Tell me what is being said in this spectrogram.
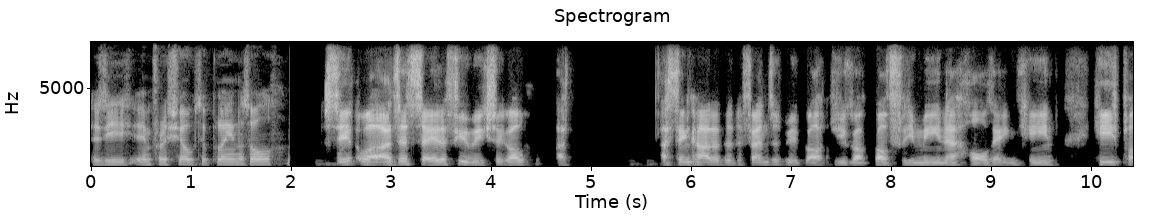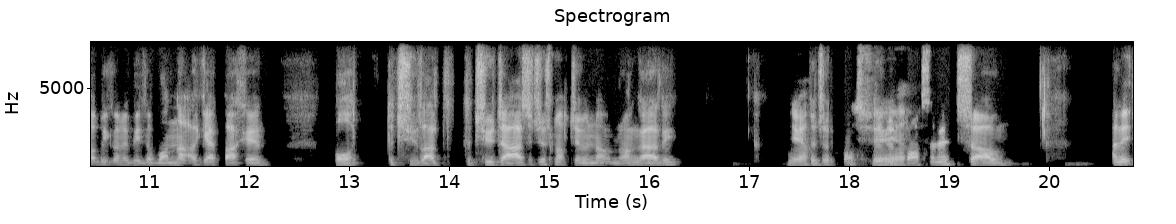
is he in for a shout at playing at all? See, well, I did say it a few weeks ago. I, I think out of the defenders we've got, you got Godfrey, Mina, Holgate, and Keane. He's probably going to be the one that'll get back in. But the two lads, the two guys are just not doing nothing wrong, are they? Yeah, They're just, That's they're just yeah. bossing it. So and it,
